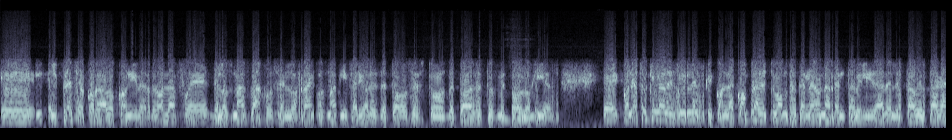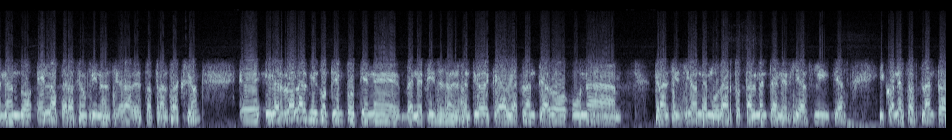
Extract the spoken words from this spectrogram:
eh, el precio acordado con Iberdrola fue de los más bajos en los rangos más inferiores de todos estos de todas estas metodologías. Eh, con esto quiero decirles que con la compra de hecho vamos a tener una rentabilidad, el Estado está ganando en la operación financiera de esta transacción. Eh, Iberdrola al mismo tiempo tiene beneficios en el sentido de que había planteado una transición de mudar totalmente a energías limpias y con estas plantas,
